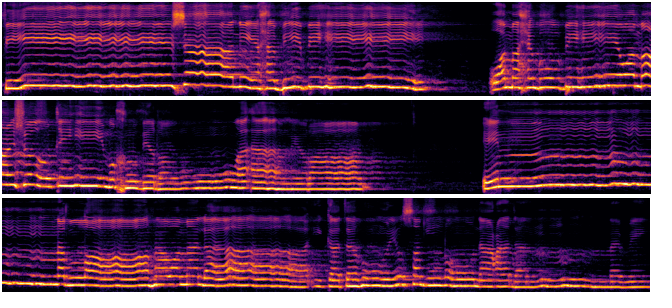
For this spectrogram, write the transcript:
في شان حبيبه ومحبوبه ومعشوقه مخبرا وآمرا. إن الله وملائكته يصلون على النبي.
